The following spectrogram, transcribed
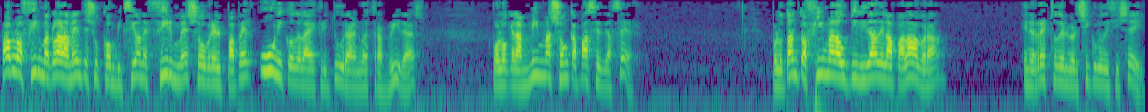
Pablo afirma claramente sus convicciones firmes sobre el papel único de las escrituras en nuestras vidas, por lo que las mismas son capaces de hacer. Por lo tanto, afirma la utilidad de la palabra en el resto del versículo 16.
